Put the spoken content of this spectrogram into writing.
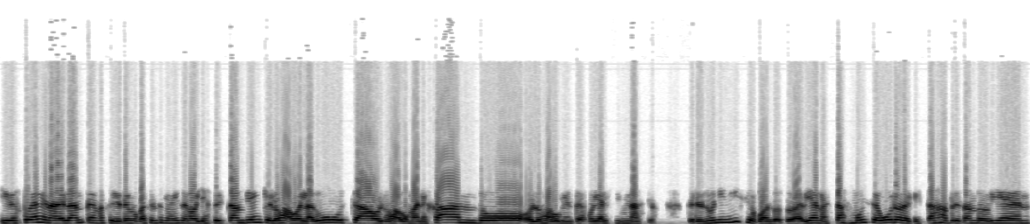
y después en adelante, no sé, yo tengo pacientes que me dicen, oye, estoy tan bien que los hago en la ducha, o los hago manejando, o los hago mientras voy al gimnasio. Pero en un inicio, cuando todavía no estás muy seguro de que estás apretando bien,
